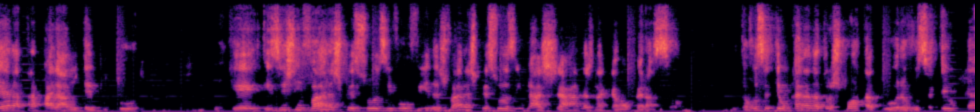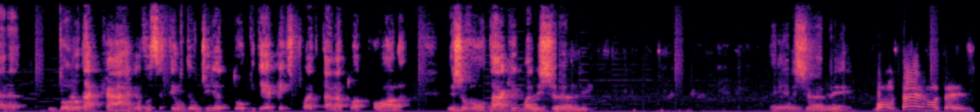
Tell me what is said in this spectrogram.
era atrapalhado o tempo todo. Porque existem várias pessoas envolvidas, várias pessoas engajadas naquela operação. Então você tem o cara da transportadora, você tem o cara, o dono da carga, você tem o teu diretor que de repente pode estar na tua cola. Deixa eu voltar aqui com o Alexandre. Aí, Alexandre. Voltei, voltei.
